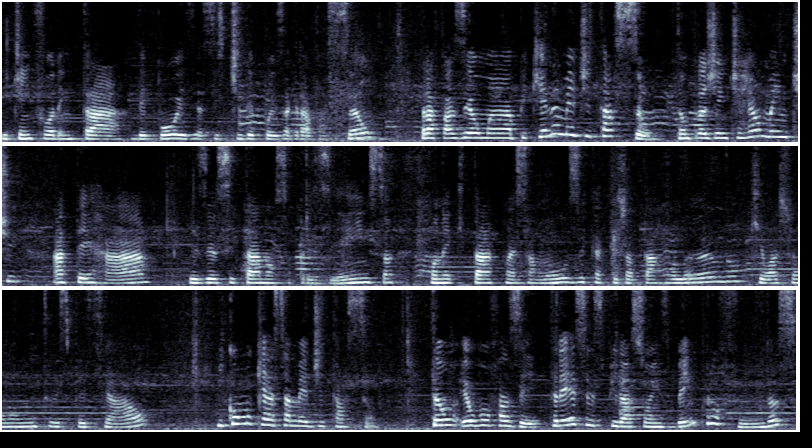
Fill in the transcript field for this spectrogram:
e quem for entrar depois e assistir depois a gravação para fazer uma pequena meditação. Então, para a gente realmente aterrar, exercitar nossa presença, conectar com essa música que já está rolando, que eu acho ela muito especial. E como que é essa meditação? Então, eu vou fazer três respirações bem profundas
